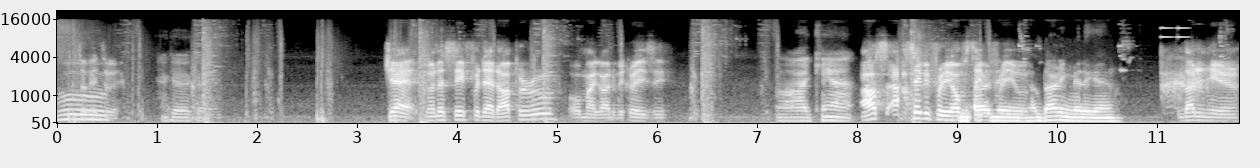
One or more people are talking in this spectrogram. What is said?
Ooh. Do it, do it. Okay, okay. Jett, you wanna save for that upper room? Oh my god, it'd be crazy. Oh, I can't. I'll s- I'll save it for you. I'll I'm save it for you. I'm darting mid again. I'm not in here.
